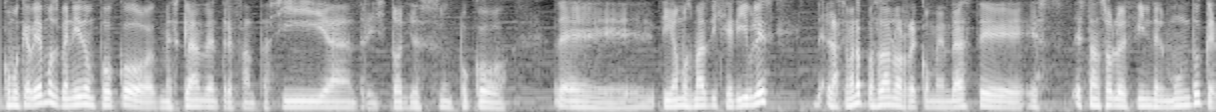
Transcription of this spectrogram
como, que habíamos venido un poco mezclando entre fantasía, entre historias un poco, eh, digamos, más digeribles la semana pasada nos recomendaste es, tan solo el fin del mundo, que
